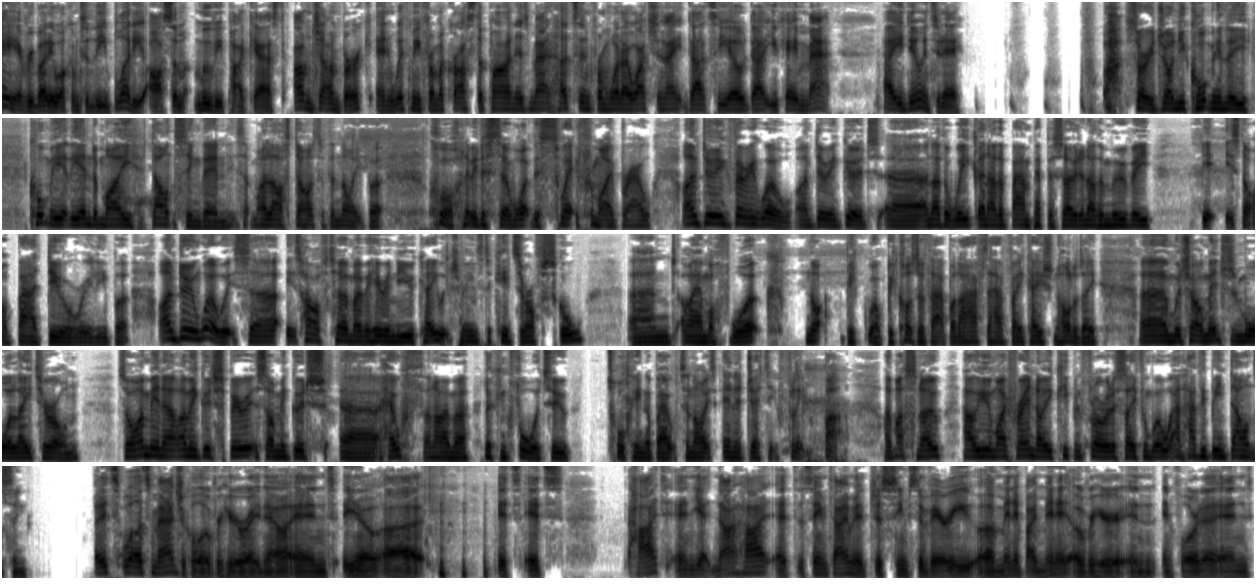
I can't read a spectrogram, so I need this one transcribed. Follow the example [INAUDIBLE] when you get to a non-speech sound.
Hey, everybody, welcome to the Bloody Awesome Movie Podcast. I'm John Burke, and with me from across the pond is Matt Hudson from whatIwatchtonight.co.uk. Matt, how are you doing today? Ah, sorry, John, you caught me in the caught me at the end of my dancing. Then it's my last dance of the night. But oh, let me just uh, wipe the sweat from my brow. I'm doing very well. I'm doing good. Uh, another week, another BAMP episode, another movie. It, it's not a bad deal, really, but I'm doing well. It's uh, it's half term over here in the UK, which means the kids are off school and I am off work. Not be- well because of that, but I have to have vacation holiday, um, which I'll mention more later on. So I'm in, uh, I'm in good spirits. I'm in good uh, health, and I'm uh, looking forward to talking about tonight's energetic flick. But I must know, how are you, my friend? Are you keeping Florida safe and well? And have you been dancing? It's well, it's magical over here right now, and you know, uh, [LAUGHS] it's it's hot and yet not hot at the same time. It just seems to vary uh, minute by minute over here in in Florida, and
